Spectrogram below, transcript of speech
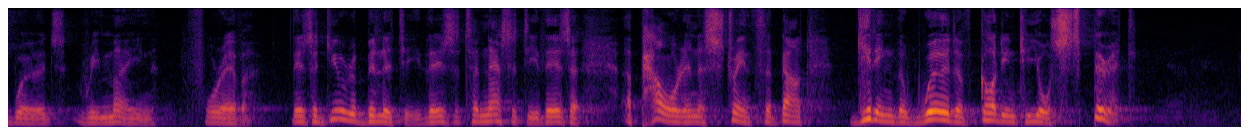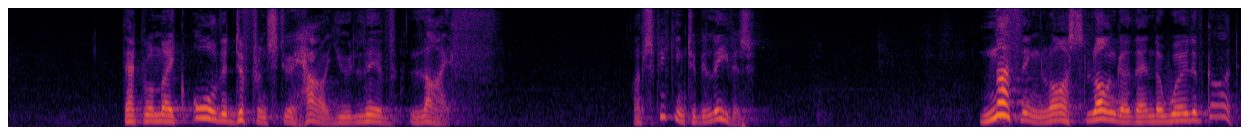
words remain forever. There's a durability, there's a tenacity, there's a, a power and a strength about getting the Word of God into your spirit that will make all the difference to how you live life. I'm speaking to believers. Nothing lasts longer than the Word of God.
